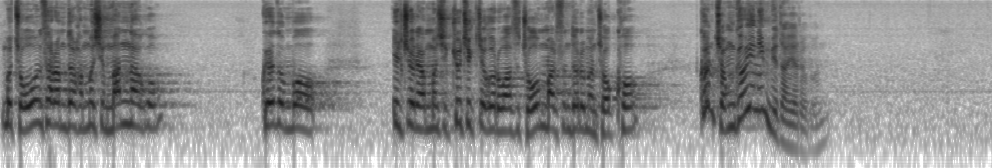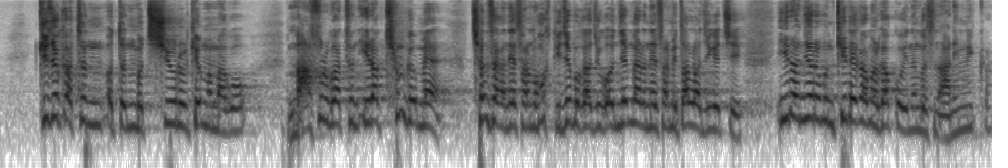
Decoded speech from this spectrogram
뭐 좋은 사람들 한 번씩 만나고 그래도 뭐 일주일에 한 번씩 규칙적으로 와서 좋은 말씀 들으면 좋고 그건 종교인입니다, 여러분. 기적 같은 어떤 뭐 치유를 경험하고 마술 같은 일확천금에 천사가 내 삶을 확 뒤집어 가지고 언젠가는 내 삶이 달라지겠지. 이런 여러분 기대감을 갖고 있는 것은 아닙니까?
